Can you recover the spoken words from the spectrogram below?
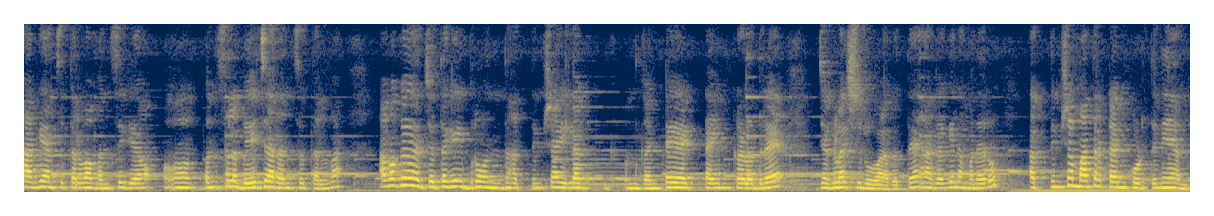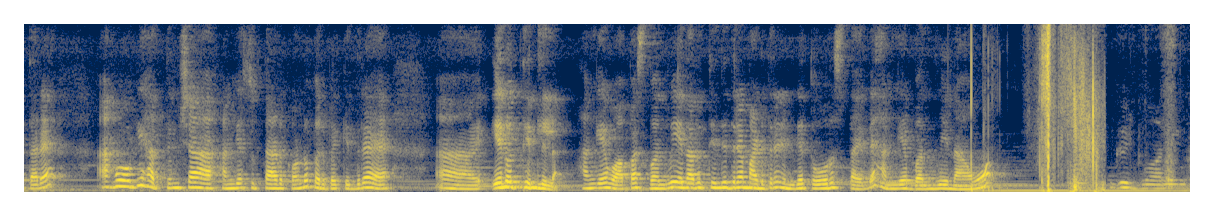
ಹಾಗೆ ಅನಿಸುತ್ತಲ್ವ ಮನಸ್ಸಿಗೆ ಒಂದು ಸಲ ಬೇಜಾರು ಅನ್ಸುತ್ತಲ್ವ? ಆವಾಗ ಜೊತೆಗೆ ಇಬ್ಬರು ಒಂದು ಹತ್ತು ನಿಮಿಷ ಇಲ್ಲ ಒಂದು ಗಂಟೆ ಟೈಮ್ ಕಳೆದ್ರೆ ಜಗಳ ಶುರುವಾಗುತ್ತೆ. ಹಾಗಾಗಿ ನಮ್ಮ ಮನೆಯವರು ಹತ್ತು ನಿಮಿಷ ಮಾತ್ರ ಟೈಮ್ ಕೊಡ್ತೀನಿ ಅಂತಾರೆ. ಹೋಗಿ ಹತ್ತು ನಿಮಿಷ ಹಾಗೆ ಸುತ್ತಾಡಿಕೊಂಡು ಬರಬೇಕಿದ್ರೆ ಏನೂ ತಿನ್ನಲಿಲ್ಲ ಹಾಗೆ ವಾಪಸ್ ಬಂದ್ವಿ. ಏನಾದರೂ ತಿಂದಿದ್ರೆ ಮಾಡಿದರೆ ನಿಮಗೆ ತೋರಿಸ್ತಾ ಇದ್ದೆ. ಹಾಗೆ ಬಂದ್ವಿ ನಾವು. ಗುಡ್ ಮಾರ್ನಿಂಗ್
